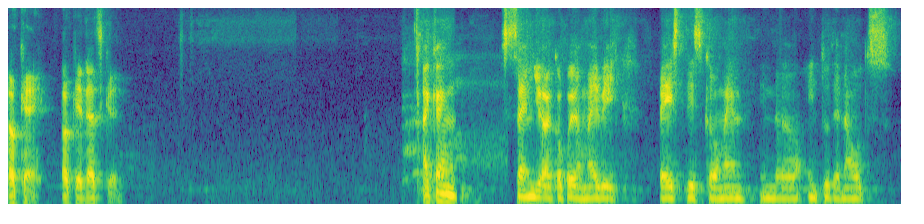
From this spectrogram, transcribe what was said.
Okay, okay, that's good. I can send you a copy or maybe paste this comment in the into the notes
